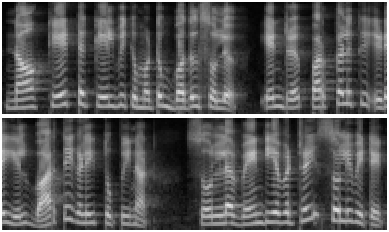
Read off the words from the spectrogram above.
நான் கேட்ட கேள்விக்கு மட்டும் பதில் சொல்லு என்று பற்களுக்கு இடையில் வார்த்தைகளை துப்பினான். சொல்ல வேண்டியவற்றை சொல்லிவிட்டேன்.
